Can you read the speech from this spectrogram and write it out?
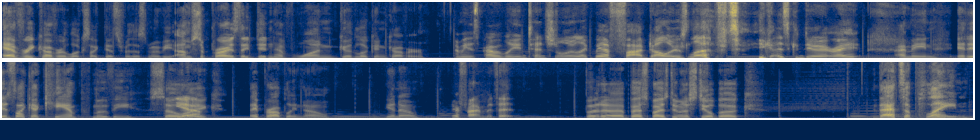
Every cover looks like this for this movie. I'm surprised they didn't have one good looking cover. I mean, it's probably intentional. They're like, we have five dollars left. you guys can do it, right? I mean, it is like a camp movie, so Yeah. like they probably know, you know. They're fine with it. But uh Best Buy's doing a steelbook. That's a plane.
